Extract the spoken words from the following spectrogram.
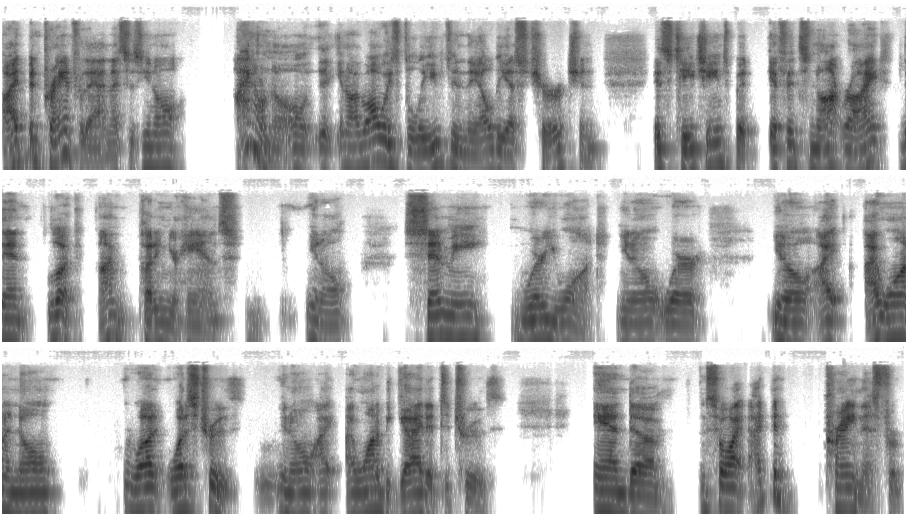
i'd been praying for that and i says you know i don't know you know i've always believed in the lds church and its teachings but if it's not right then look i'm putting your hands you know, send me where you want, you know, where, you know, I I want to know what what is truth. You know, I I want to be guided to truth, and um, and so I I'd been praying this for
